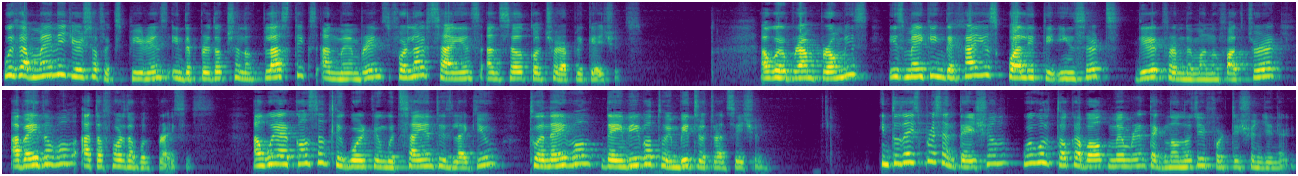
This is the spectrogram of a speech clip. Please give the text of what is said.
we have many years of experience in the production of plastics and membranes for life science and cell culture applications. Our brand promise is making the highest quality inserts direct from the manufacturer available at affordable prices. And we are constantly working with scientists like you to enable the in vivo to in vitro transition. In today's presentation, we will talk about membrane technology for tissue engineering.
